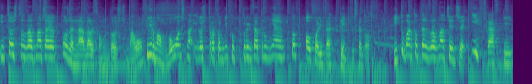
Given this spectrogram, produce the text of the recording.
i coś co zaznaczają to, że nadal są dość małą firmą, bo łączna ilość pracowników, których zatrudniają to w okolicach 500 osób. I tu warto też zaznaczyć, że ich kaski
